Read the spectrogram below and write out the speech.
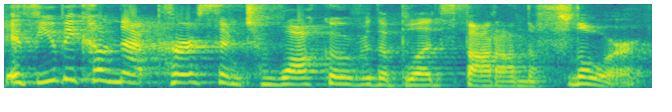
If you become that person to walk over the blood spot on the floor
